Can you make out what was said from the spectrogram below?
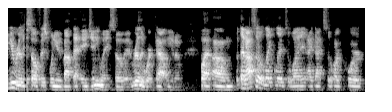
you're really selfish when you're about that age anyway. So it really worked out, you know. But um, but that also like led to why I got so hardcore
